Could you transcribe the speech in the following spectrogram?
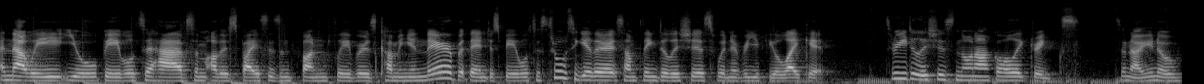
And that way you'll be able to have some other spices and fun flavors coming in there, but then just be able to throw together something delicious whenever you feel like it. Three delicious non-alcoholic drinks. So now you know.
